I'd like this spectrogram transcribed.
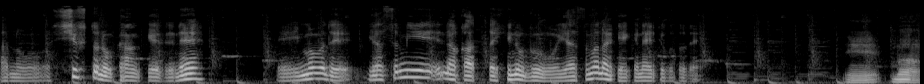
あのシフトの関係でね、えー今まで休みなかった日の分を休まなきゃいけないということでねまあ、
